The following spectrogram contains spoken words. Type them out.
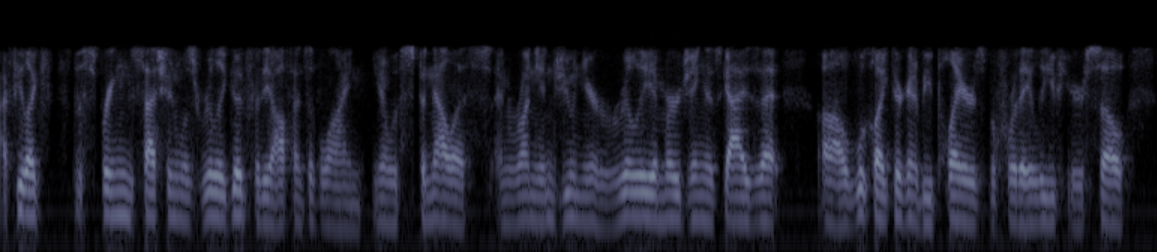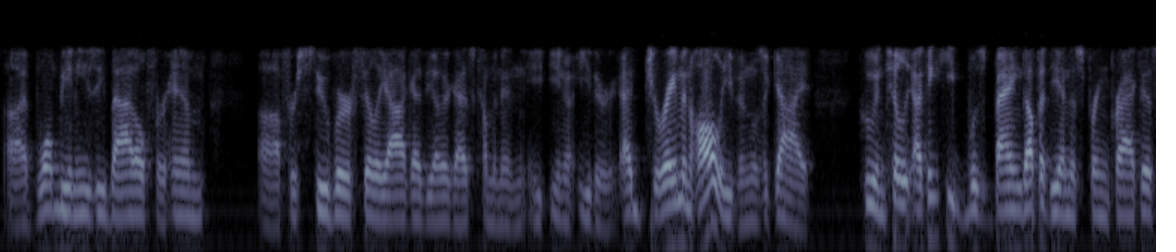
I feel like the spring session was really good for the offensive line. You know, with Spanellis and Runyan Jr. really emerging as guys that uh, look like they're going to be players before they leave here. So uh, it won't be an easy battle for him. Uh, for Stuber, Filiaga, the other guys coming in, you know, either. Uh, Hall even was a guy who, until I think he was banged up at the end of spring practice,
